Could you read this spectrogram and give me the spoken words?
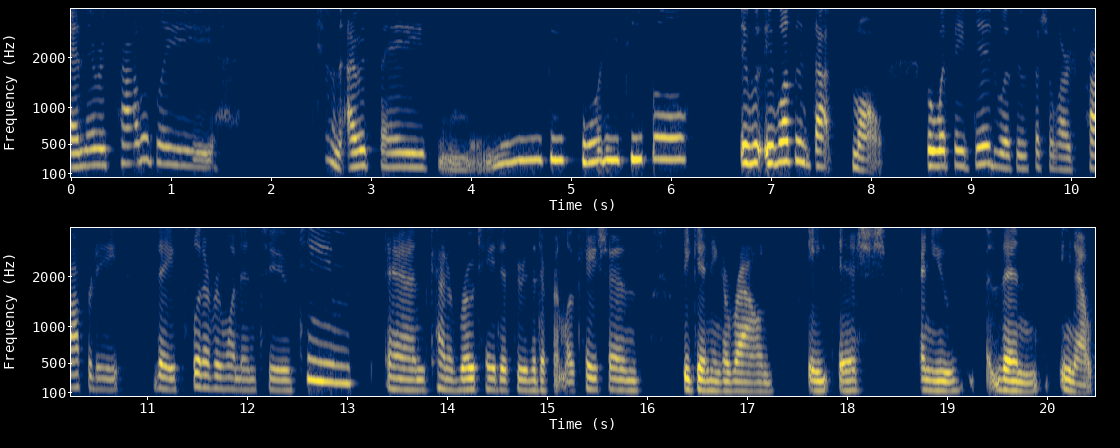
and there was probably, know, I would say maybe 40 people. It it wasn't that small, but what they did was it was such a large property. They split everyone into teams and kind of rotated through the different locations, beginning around eight ish and you then you know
